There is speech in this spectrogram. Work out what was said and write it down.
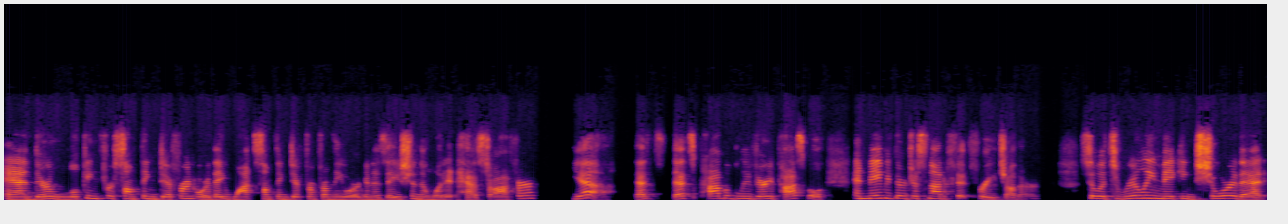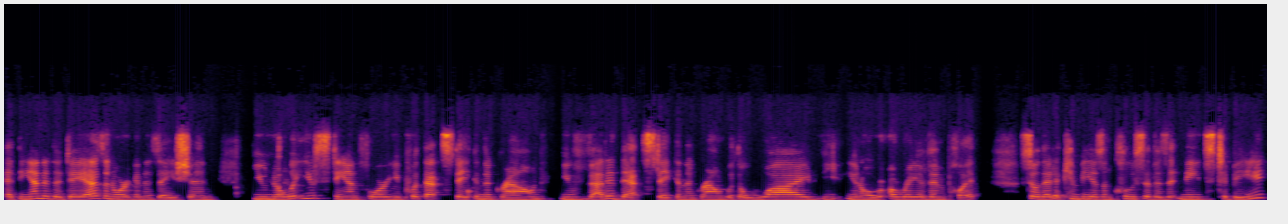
and they're looking for something different or they want something different from the organization than what it has to offer? Yeah that's that's probably very possible and maybe they're just not a fit for each other so it's really making sure that at the end of the day, as an organization, you know what you stand for. You put that stake in the ground. You vetted that stake in the ground with a wide, you know, array of input so that it can be as inclusive as it needs to be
